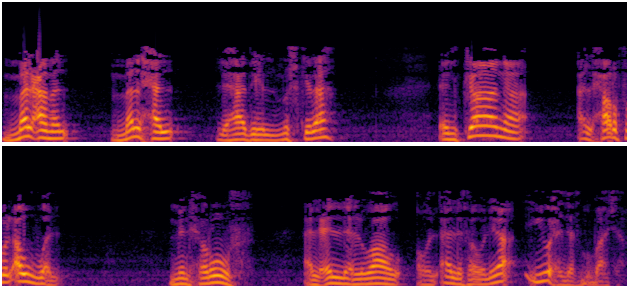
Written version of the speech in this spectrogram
ما العمل؟ ما الحل لهذه المشكلة؟ إن كان الحرف الأول من حروف العلة الواو أو الألف أو الياء يحذف مباشرة.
